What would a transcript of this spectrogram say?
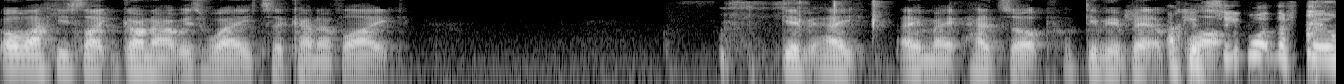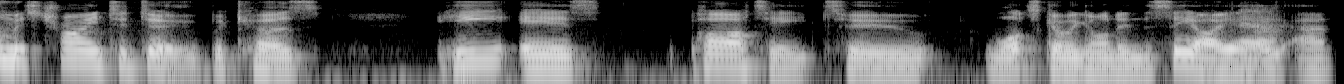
or like he's like gone out his way to kind of like give it hey hey mate heads up give you a bit of I can see what the film is trying to do because he is party to what's going on in the CIA Yeah. and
